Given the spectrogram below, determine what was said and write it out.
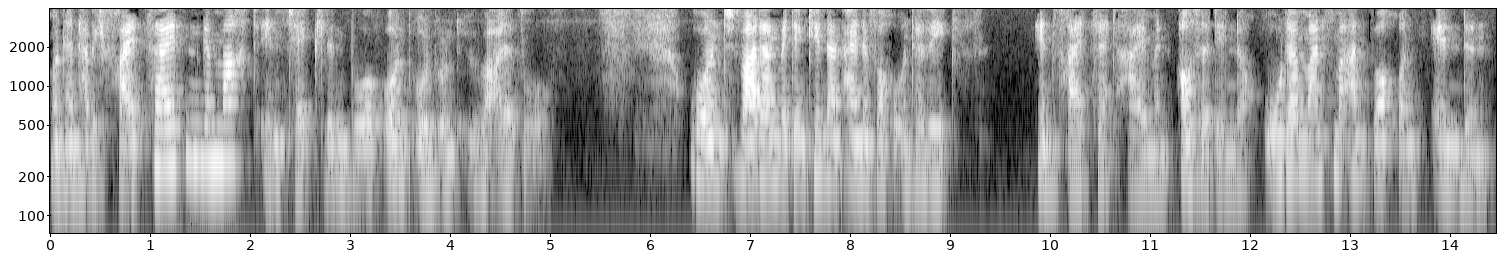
und dann habe ich Freizeiten gemacht in Tecklenburg und, und, und überall so. Und war dann mit den Kindern eine Woche unterwegs in Freizeitheimen außerdem noch oder manchmal an Wochenenden.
